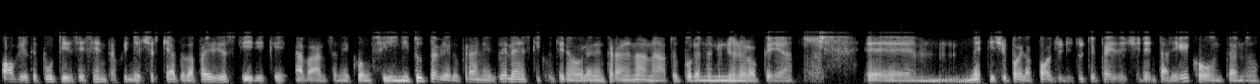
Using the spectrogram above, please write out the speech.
ovvio che Putin si senta quindi accerchiato da paesi ostili che avanzano i confini, tuttavia l'Ucraina e Zelensky continuano a voler entrare nella Nato oppure nell'Unione Europea. Eh, mettici poi l'appoggio di tutti i paesi occidentali che contano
